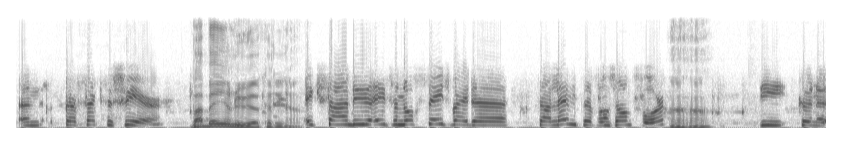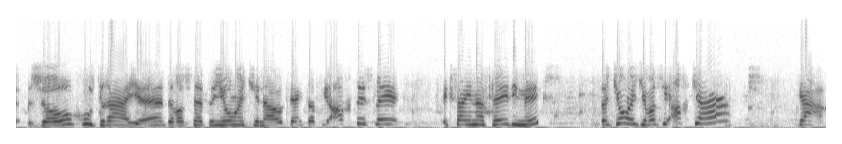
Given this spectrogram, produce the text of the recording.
een perfecte sfeer. Waar ben je nu, eh, Carina? Ik sta nu even nog steeds bij de talenten van Zandvoort. Die kunnen zo goed draaien. Er was net een jongetje, nou ik denk dat hij acht is. Nee, ik sta hier naast Lady Mix. Dat jongetje, was hij acht jaar? Ja,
